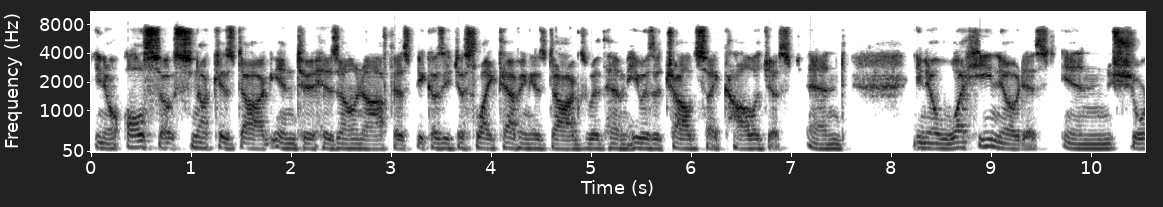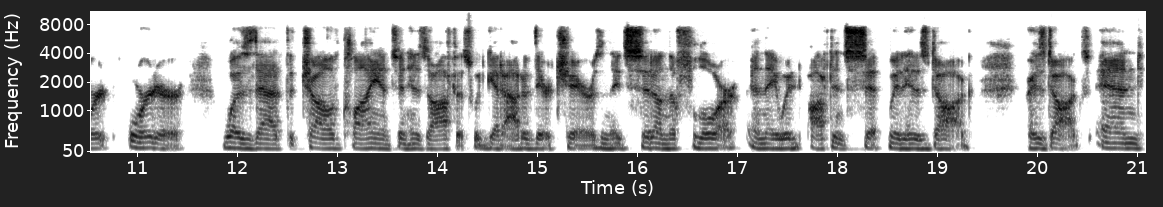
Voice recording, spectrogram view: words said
you know, also snuck his dog into his own office because he just liked having his dogs with him. He was a child psychologist and you know, what he noticed in short order was that the child clients in his office would get out of their chairs and they'd sit on the floor and they would often sit with his dog or his dogs. And,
